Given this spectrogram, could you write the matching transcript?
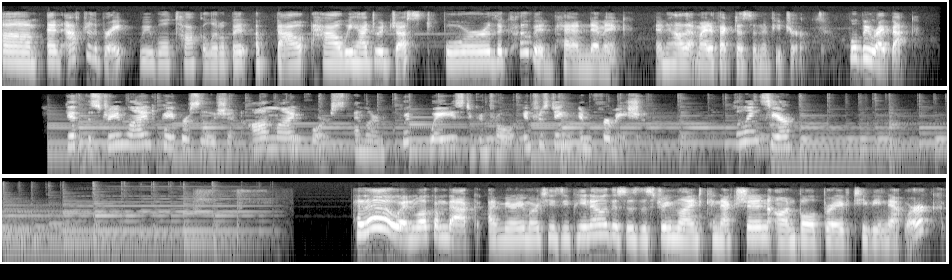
Um, and after the break, we will talk a little bit about how we had to adjust for the COVID pandemic and how that might affect us in the future. We'll be right back. Get the Streamlined Paper Solution online course and learn quick ways to control interesting information. The link's here. Hello and welcome back. I'm Miriam Ortiz Pino. This is the Streamlined Connection on Bold Brave TV Network.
